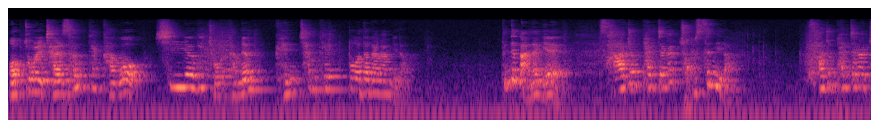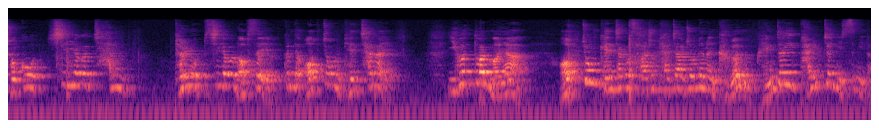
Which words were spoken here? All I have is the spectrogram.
업종을 잘 선택하고 실력이 좋다면 괜찮게 뻗어나갑니다. 근데 만약에 사주팔자가 좋습니다. 사주팔자가 좋고 실력은 참 별로 실력은 없어요. 근데 업종은 괜찮아요. 이것 또한 뭐냐? 업종 괜찮고 사주팔자 좋으면 그건 굉장히 발전이 있습니다.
